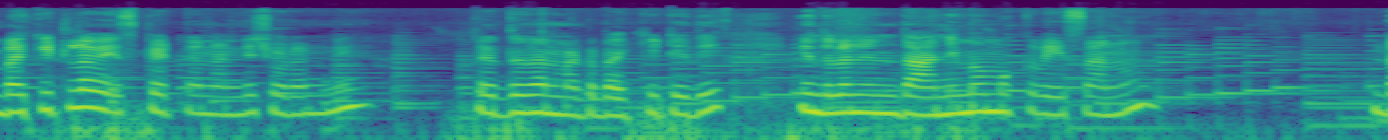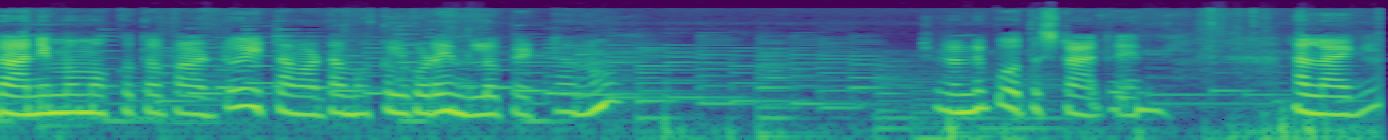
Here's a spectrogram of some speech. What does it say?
బకెట్లో వేసి పెట్టానండి చూడండి. పెద్దదన్నమాట బకెట్ ఇది. ఇందులో నేను దానిమ్మ మొక్క వేశాను దానిమ్మ మొక్కతో పాటు ఈ టమాటా మొక్కలు కూడా ఇందులో పెట్టాను. చూడండి పూత స్టార్ట్ అయింది. అలాగే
